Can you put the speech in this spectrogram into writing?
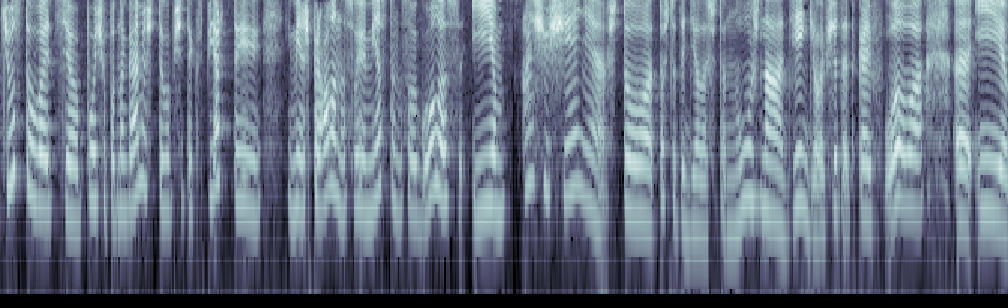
чувствовать э, почву под ногами, что ты вообще-то эксперт, ты имеешь право на свое место, на свой голос, и ощущение, что то, что ты делаешь, это нужно, деньги вообще-то это кайфово, э, и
